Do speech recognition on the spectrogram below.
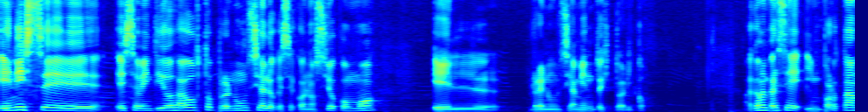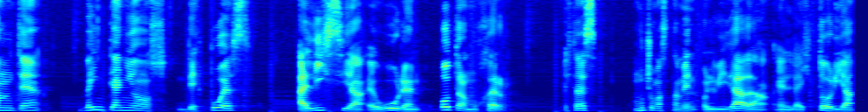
en ese, ese 22 de agosto pronuncia lo que se conoció como el renunciamiento histórico. Acá me parece importante, 20 años después, Alicia Eguren, otra mujer esta vez mucho más también olvidada en la historia.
